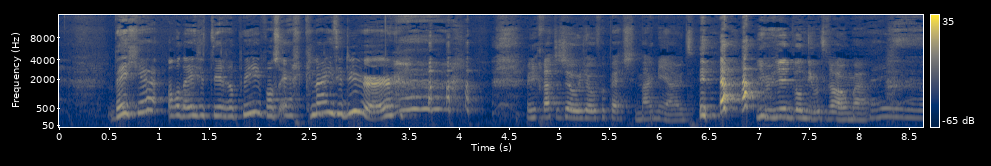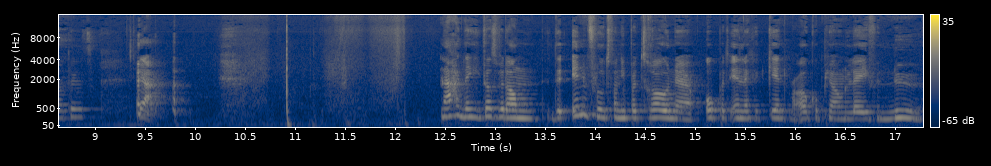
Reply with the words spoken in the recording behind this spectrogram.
weet je, al deze therapie was echt knijten duur. Maar je gaat er sowieso verpesten, maakt niet uit. je verzint wel nieuw trauma. Helemaal kut. Nou, denk ik dat we dan de invloed van die patronen op het innerlijke kind, maar ook op jouw leven nu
